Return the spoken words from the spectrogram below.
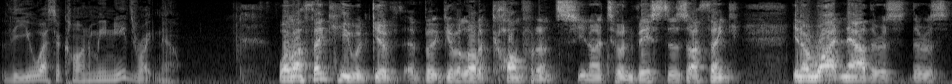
the U.S. economy needs right now. Well, I think he would give uh, a bit, give a lot of confidence, you know, to investors. I think, you know, right now there is there is,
